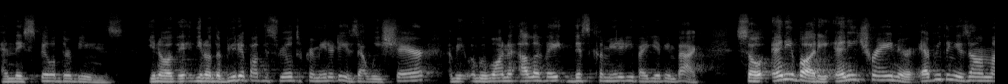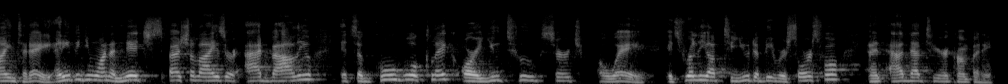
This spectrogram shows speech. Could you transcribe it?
and they spilled their beans. You know, the, you know, the beauty about this realtor community is that we share and we, we want to elevate this community by giving back. So anybody, any trainer, everything is online today. Anything you want to niche, specialize, or add value, it's a Google click or a YouTube search away. It's really up to you to be resourceful and add that to your company.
